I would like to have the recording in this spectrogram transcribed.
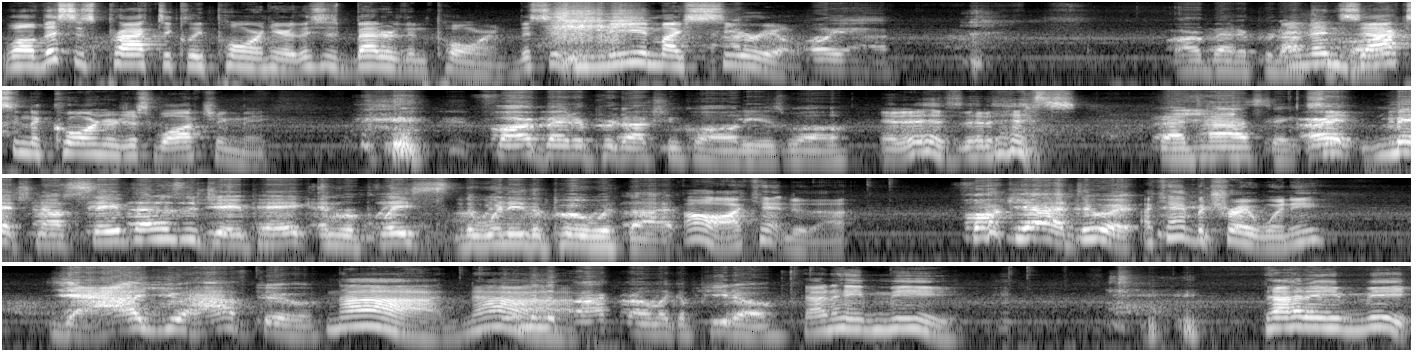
Well, this is practically porn here. This is better than porn. This is me and my cereal. Oh yeah. Far better production. And then quality. Zach's in the corner just watching me. Far better production quality as well. It is, it is. Fantastic. All right, Mitch. Now save that as a JPEG and replace the Winnie the Pooh with that. Oh, I can't do that. Fuck yeah, do it. I can't betray Winnie. Yeah, you have to. Nah, Put him in the background like a pedo. That ain't me. That ain't me.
